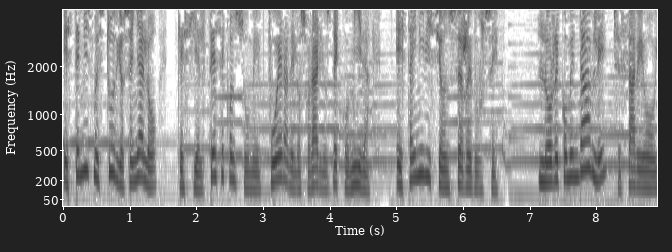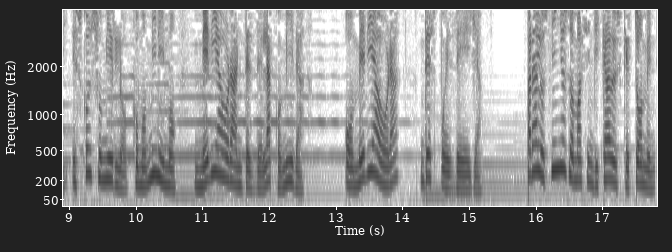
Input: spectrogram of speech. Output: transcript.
Este mismo estudio señaló que si el té se consume fuera de los horarios de comida, esta inhibición se reduce. Lo recomendable, se sabe hoy, es consumirlo como mínimo media hora antes de la comida o media hora después de ella. Para los niños lo más indicado es que tomen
